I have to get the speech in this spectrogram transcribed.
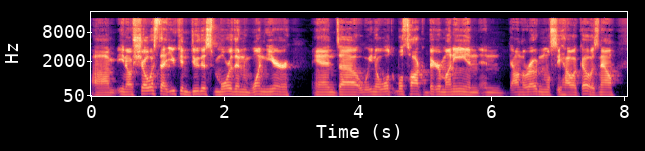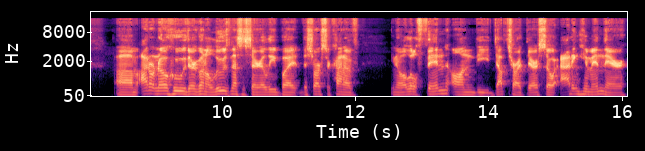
Um, you know, show us that you can do this more than one year, and uh, you know we'll we'll talk bigger money and and down the road, and we'll see how it goes. Now, um, I don't know who they're going to lose necessarily, but the Sharks are kind of you know, a little thin on the depth chart there. So adding him in there,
